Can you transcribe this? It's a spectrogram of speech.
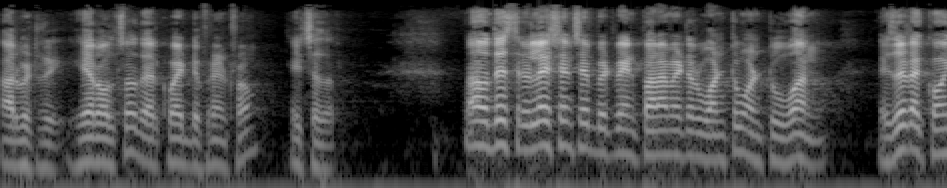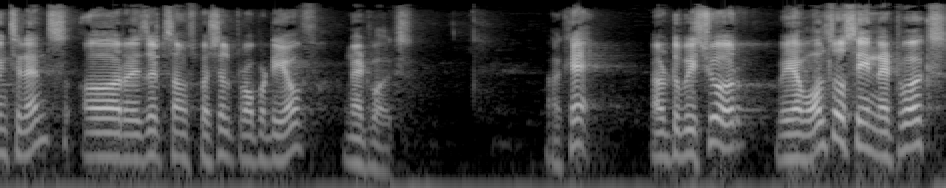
arbitrary. Here also they are quite different from each other. Now, this relationship between parameter 1 2 and 2 1, is it a coincidence or is it some special property of networks? Okay. Now, to be sure, we have also seen networks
